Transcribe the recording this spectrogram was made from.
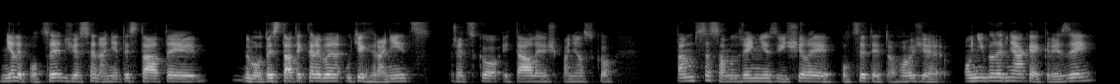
měli pocit, že se na ně ty státy, nebo ty státy, které byly u těch hranic, Řecko, Itálie, Španělsko, tam se samozřejmě zvýšily pocity toho, že oni byli v nějaké krizi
